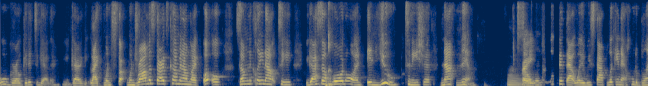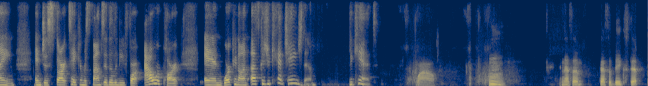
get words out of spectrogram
"Oh, girl, get it together. You gotta like when start when drama starts coming, I'm like, "Uh oh, something to clean out, T. You got something going on in you, Tuniscia, not them." Mm. So right. when we look at it that way, we stop looking at who to blame and just start taking responsibility for our part and working on us because you can't change them. You can't. Wow. Hmm. And that's a that's a big step.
